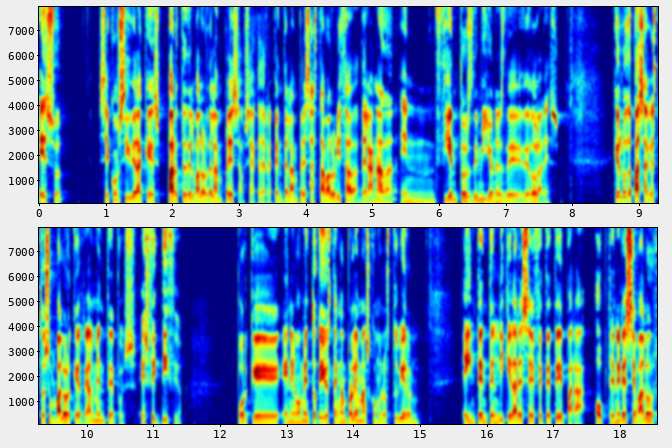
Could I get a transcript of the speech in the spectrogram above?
eso se considera que es parte del valor de la empresa. O sea, que de repente la empresa está valorizada de la nada en cientos de millones de, dólares. ¿Qué es lo que pasa? Que esto es un valor que realmente pues, es ficticio. Porque en el momento que ellos tengan problemas, como los tuvieron, e intenten liquidar ese FTT para obtener ese valor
